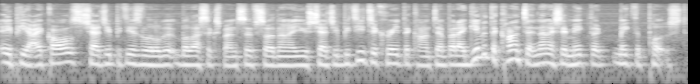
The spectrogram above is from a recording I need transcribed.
API calls. ChatGPT is a little bit but less expensive. So then I use ChatGPT to create the content, but I give it the content and then I say make the, make the post.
